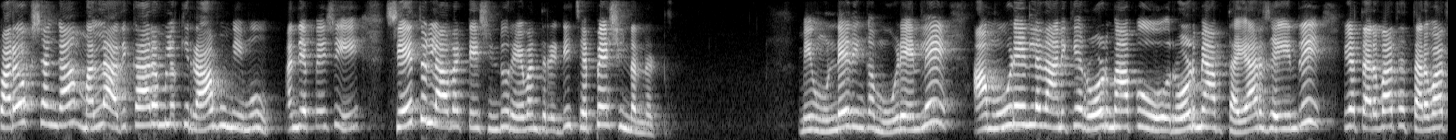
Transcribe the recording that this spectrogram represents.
పరోక్షంగా మళ్ళా అధికారంలోకి రాము మేము అని చెప్పేసి చేతులు లావట్టేసిండు రేవంత్ రెడ్డి చెప్పేసిండు అన్నట్టు మేము ఉండేది ఇంకా మూడేండ్లే. ఆ మూడేండ్ల దానికే రోడ్ మ్యాప్ రోడ్ మ్యాప్ తయారు చేయండి ఇక తర్వాత తర్వాత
